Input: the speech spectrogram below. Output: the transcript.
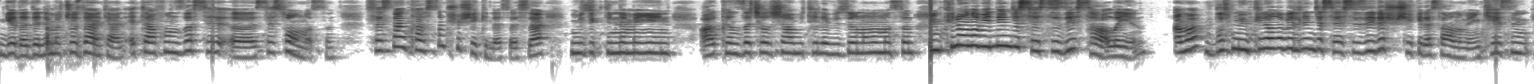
ya da deneme çözerken etrafınızda e, ses olmasın. Sesten kastım şu şekilde sesler. Müzik dinlemeyin, arkanızda çalışan bir televizyon olmasın. Mümkün olabildiğince sessizliği sağlayın. Ama bu mümkün olabildiğince sessizliği de şu şekilde sağlamayın. Kesin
